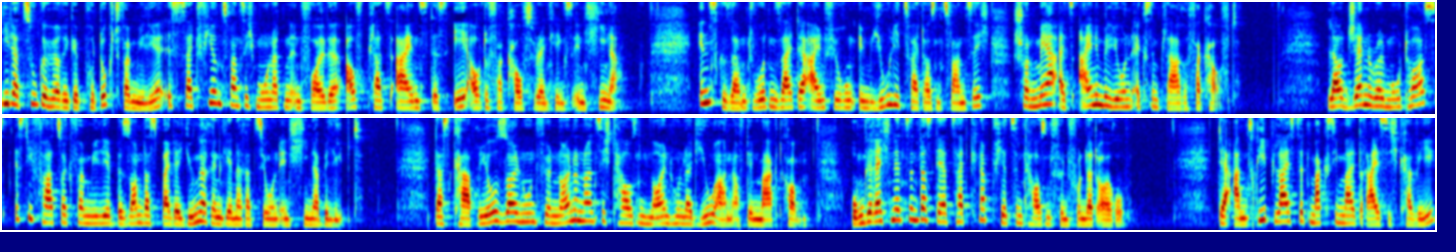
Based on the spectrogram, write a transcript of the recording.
Die dazugehörige Produktfamilie ist seit 24 Monaten in Folge auf Platz 1 des E-Auto-Verkaufsrankings in China. Insgesamt wurden seit der Einführung im Juli 2020 schon mehr als eine Million Exemplare verkauft. Laut General Motors ist die Fahrzeugfamilie besonders bei der jüngeren Generation in China beliebt. Das Cabrio soll nun für 99.900 Yuan auf den Markt kommen. Umgerechnet sind das derzeit knapp 14.500 Euro. Der Antrieb leistet maximal 30 kW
